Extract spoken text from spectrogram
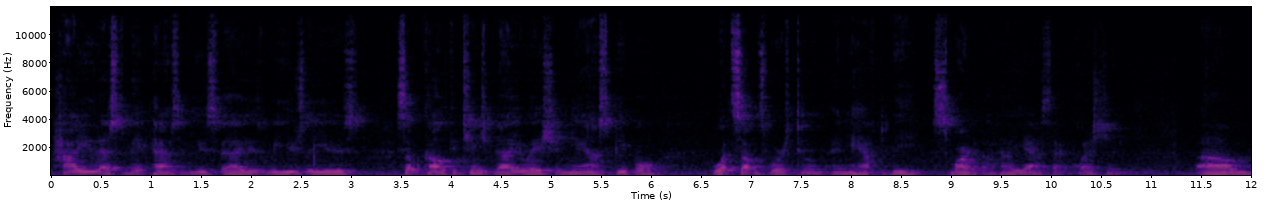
how you estimate passive use values. We usually use something called contingent valuation. You ask people what something's worth to them, and you have to be smart about how you ask that question. Um,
